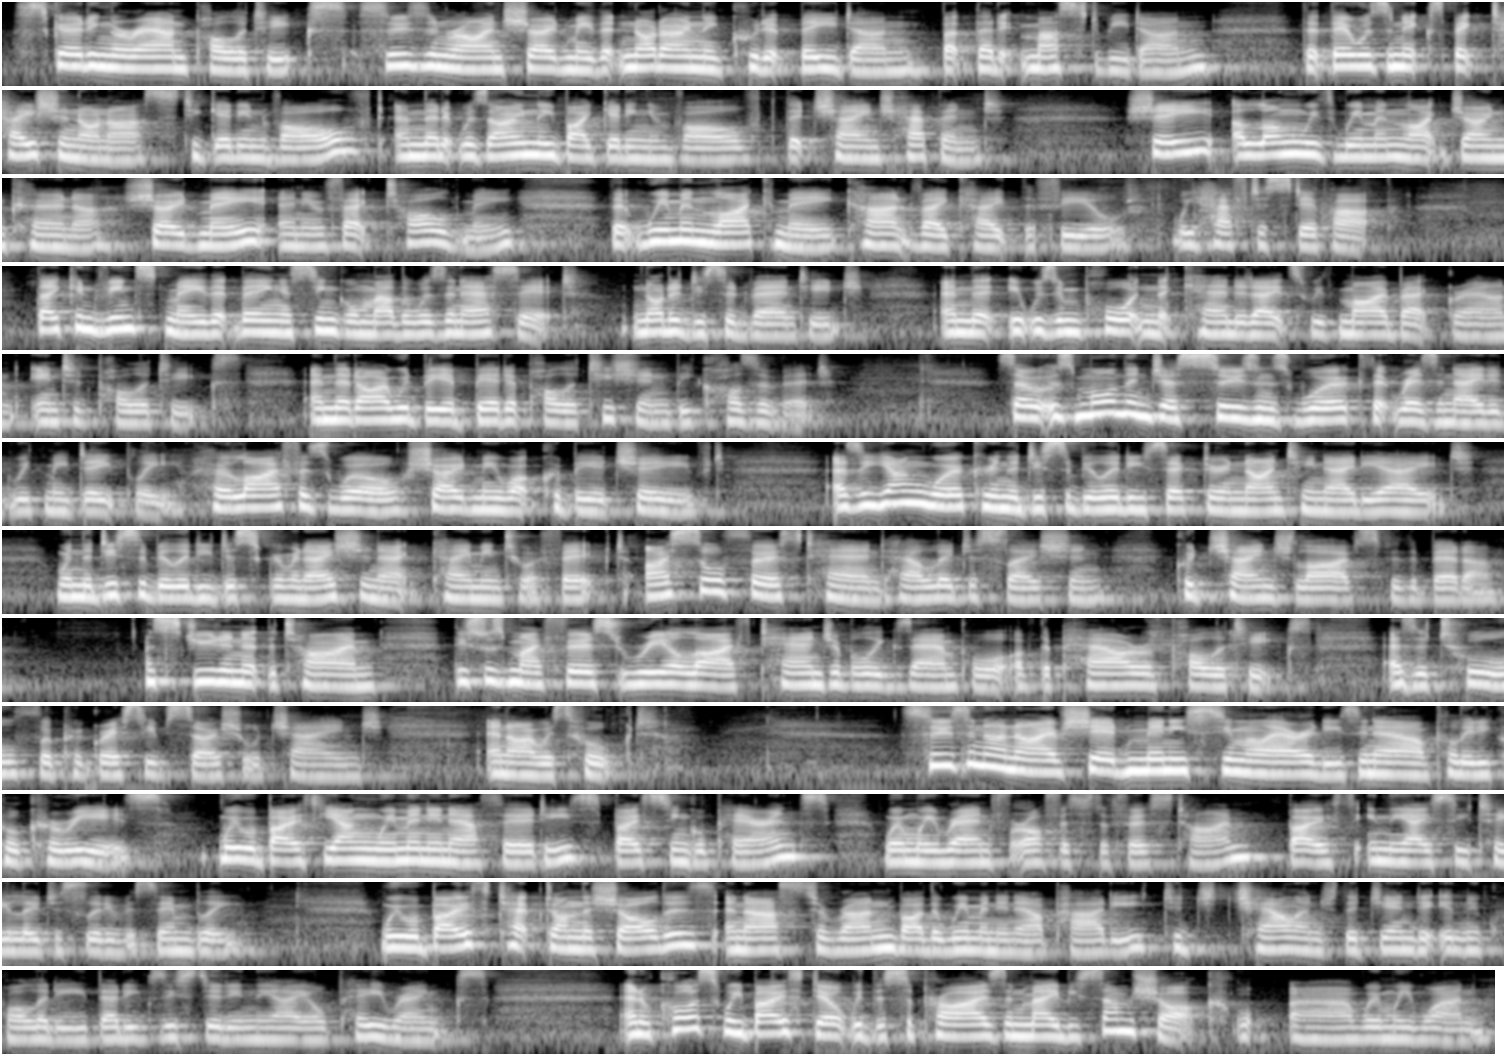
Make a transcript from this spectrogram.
skirting around politics, Susan Ryan showed me that not only could it be done, but that it must be done, that there was an expectation on us to get involved, and that it was only by getting involved that change happened. She, along with women like Joan Kirner, showed me, and in fact told me, that women like me can't vacate the field. We have to step up. They convinced me that being a single mother was an asset, not a disadvantage, and that it was important that candidates with my background entered politics, and that I would be a better politician because of it. So it was more than just Susan's work that resonated with me deeply. Her life as well showed me what could be achieved. As a young worker in the disability sector in 1988, when the Disability Discrimination Act came into effect, I saw firsthand how legislation could change lives for the better. A student at the time, this was my first real life, tangible example of the power of politics as a tool for progressive social change, and I was hooked. Susan and I have shared many similarities in our political careers. We were both young women in our 30s, both single parents, when we ran for office the first time, both in the ACT Legislative Assembly. We were both tapped on the shoulders and asked to run by the women in our party to challenge the gender inequality that existed in the ALP ranks. And of course, we both dealt with the surprise and maybe some shock uh, when we won.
